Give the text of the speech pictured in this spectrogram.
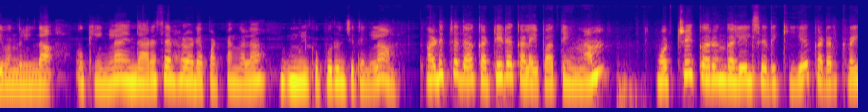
இவங்களும் தான் ஓகேங்களா? இந்த அரசர்களுடைய பட்டங்கள்லாம் உங்களுக்கு புரிஞ்சுதுங்களா? அடுத்ததாக கட்டிடக்கலை பார்த்தீங்கன்னா ஒற்றை கருங்கலில் செதுக்கிய கடற்கரை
